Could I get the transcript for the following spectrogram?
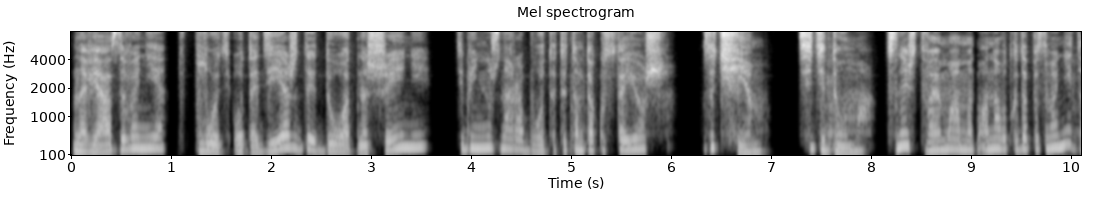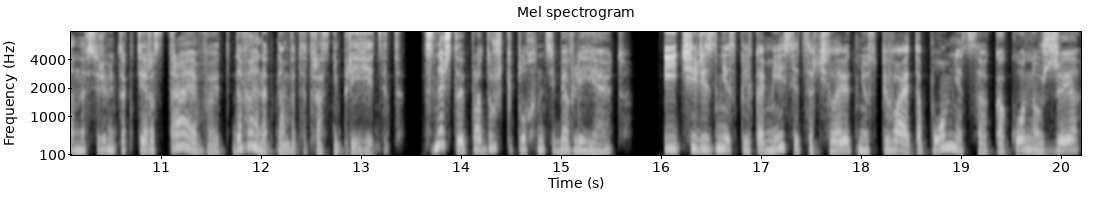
навязывание, вплоть от одежды до отношений. Тебе не нужна работа, ты там так устаешь. Зачем? Сиди дома. Знаешь, твоя мама, она вот когда позвонит, она все время так тебя расстраивает. Давай она к нам в этот раз не приедет. Ты знаешь, твои подружки плохо на тебя влияют. И через несколько месяцев человек не успевает опомниться, как он уже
